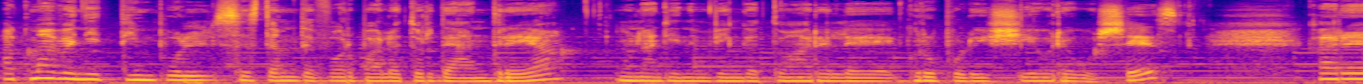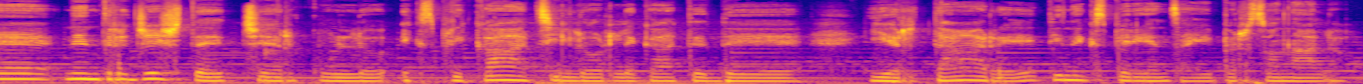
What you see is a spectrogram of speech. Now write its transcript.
Acum a venit timpul să stăm de vorbă alături de Andreea, una din învingătoarele grupului Și Eu Reușesc, care ne întregește cercul explicațiilor legate de iertare din experiența ei personală.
